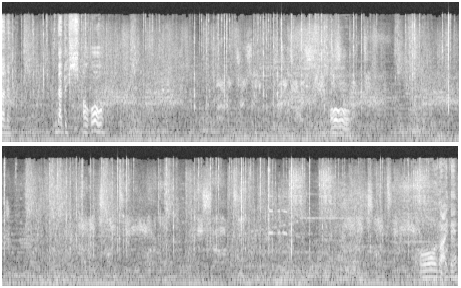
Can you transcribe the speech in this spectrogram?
안돼 안돼. 안돼 안돼. 씨. 어우 어우. 어우. 어 이거 아닌데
